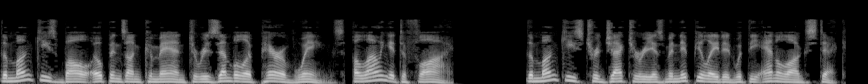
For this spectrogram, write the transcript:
The monkey's ball opens on command to resemble a pair of wings, allowing it to fly. The monkey's trajectory is manipulated with the analog stick.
